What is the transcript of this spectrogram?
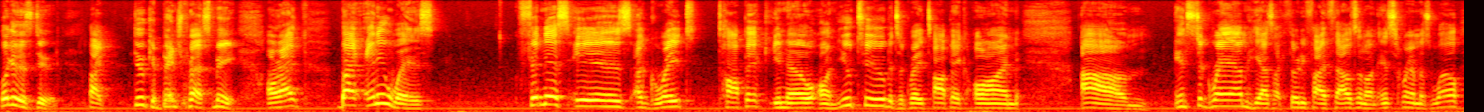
look at this dude. Like, dude can bench press me, all right? But anyways, fitness is a great topic, you know, on YouTube. It's a great topic on um, Instagram. He has like 35,000 on Instagram as well.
